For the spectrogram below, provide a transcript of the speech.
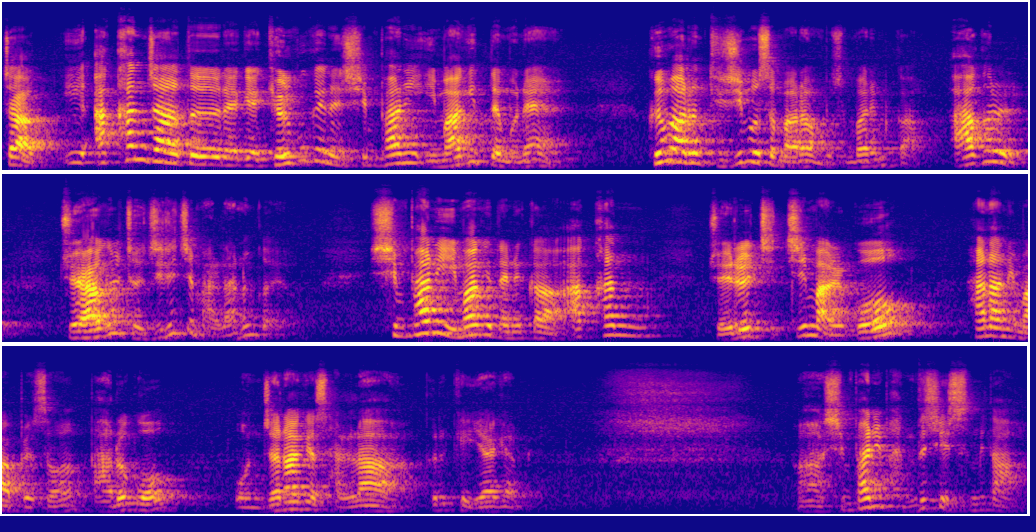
자, 이 악한 자들에게 결국에는 심판이 임하기 때문에 그 말은 뒤집어서 말하면 무슨 말입니까? 악을 죄악을 저지르지 말라는 거예요. 심판이 임하게 되니까 악한 죄를 짓지 말고 하나님 앞에서 바르고 온전하게 살라 그렇게 이야기합니다. 아, 심판이 반드시 있습니다.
